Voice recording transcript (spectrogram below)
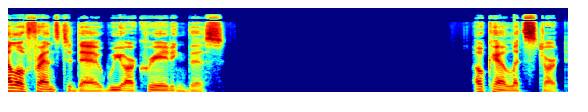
Hello friends, today we are creating this. Okay, let's start.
